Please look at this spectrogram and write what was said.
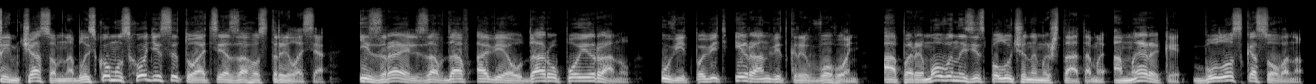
Тим часом на Близькому Сході ситуація загострилася. Ізраїль завдав авіаудару по Ірану. У відповідь Іран відкрив вогонь, а перемовини зі Сполученими Штатами Америки було скасовано.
